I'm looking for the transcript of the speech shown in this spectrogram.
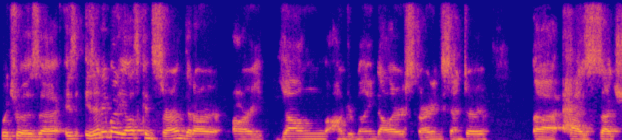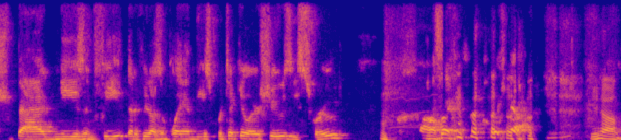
which was, uh, is is anybody else concerned that our our young hundred million dollar starting center uh, has such bad knees and feet that if he doesn't play in these particular shoes, he's screwed? I was like, yeah, Yeah.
